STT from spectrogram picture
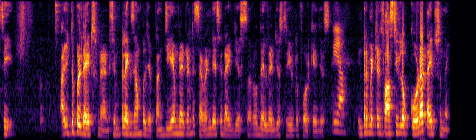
సి మల్టిపుల్ డైట్స్ ఉన్నాయండి. సింపుల్ ఎగ్జాంపుల్ చెప్తాను. జిఎం డైట్ అంటే సెవెన్ డేస్ డైట్ చేస్తారు. They reduce three to four kgs intermediate ఫాస్టింగ్లో కూడా టైప్స్ ఉన్నాయి.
